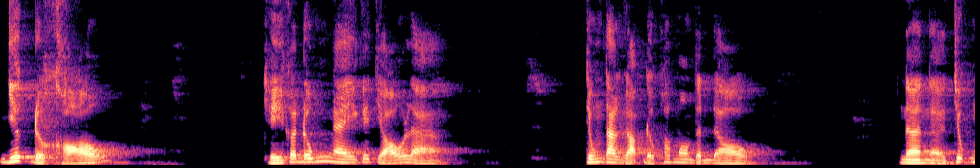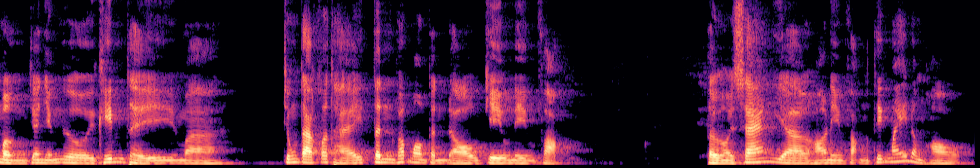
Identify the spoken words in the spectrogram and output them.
Dứt được khổ, chỉ có đúng ngay cái chỗ là chúng ta gặp được pháp môn tịnh độ. Nên là chúc mừng cho những người khiếm thị mà chúng ta có thể tin pháp môn tịnh độ chịu niệm phật. Từ hồi sáng giờ họ niệm phật một tiếng mấy đồng hồ.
